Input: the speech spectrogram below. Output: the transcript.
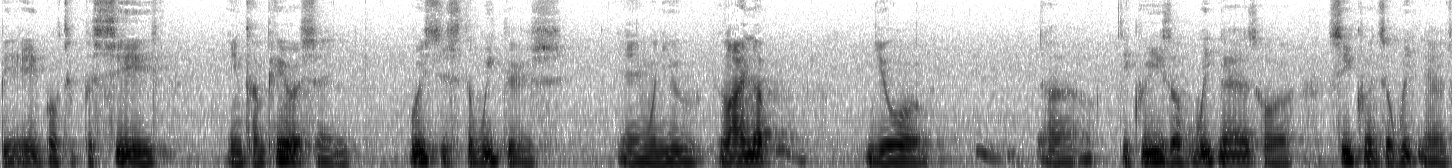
be able to perceive in comparison which is the weakest. And when you line up your uh, degrees of weakness or sequence of weakness,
